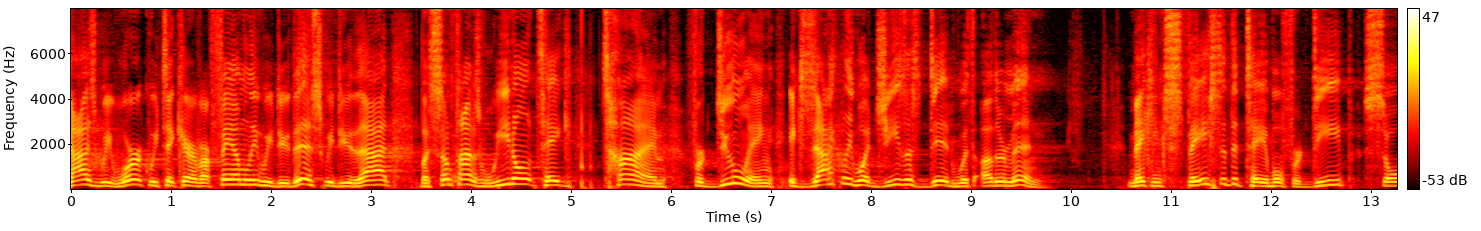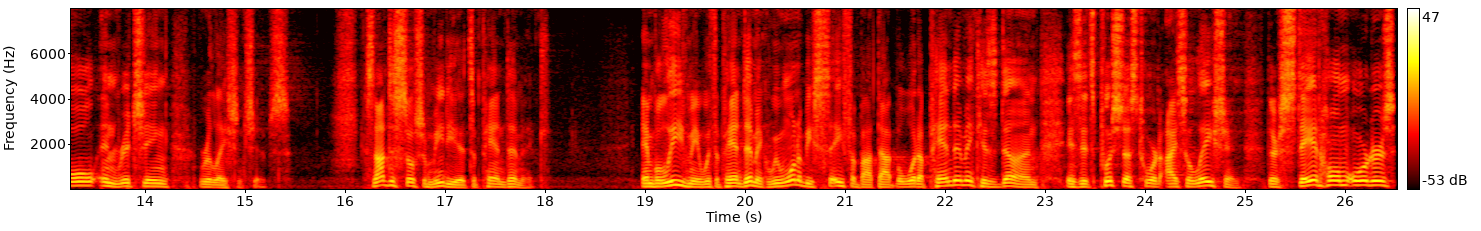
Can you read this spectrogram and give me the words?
Guys, we work, we take care of our family, we do this, we do that, but sometimes we don't take time for doing exactly what Jesus did with other men making space at the table for deep, soul enriching relationships. It's not just social media, it's a pandemic. And believe me, with the pandemic, we want to be safe about that. But what a pandemic has done is it's pushed us toward isolation. There's stay at home orders,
